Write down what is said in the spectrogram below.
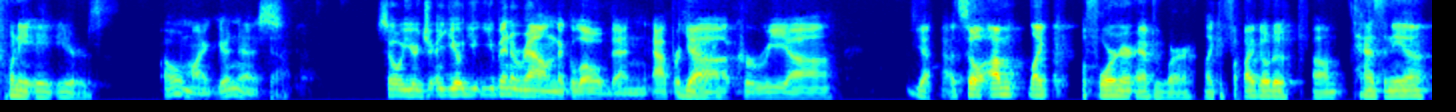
28 years. Oh my goodness. Yeah. So you're you, you've been around the globe then africa yeah. korea. Yeah so i'm like a foreigner everywhere. Like if i go to um, tanzania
